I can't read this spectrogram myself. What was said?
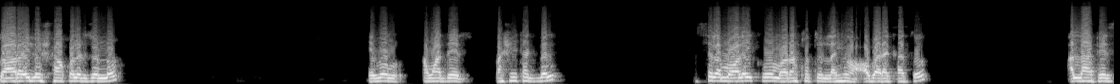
দয়া রইল সকলের জন্য। এবং আমাদের পাশেই থাকবেন। আসসালামু আলাইকুম রহমতুল্লাহ অবরাকাত আল্লাহ হাফেজ,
